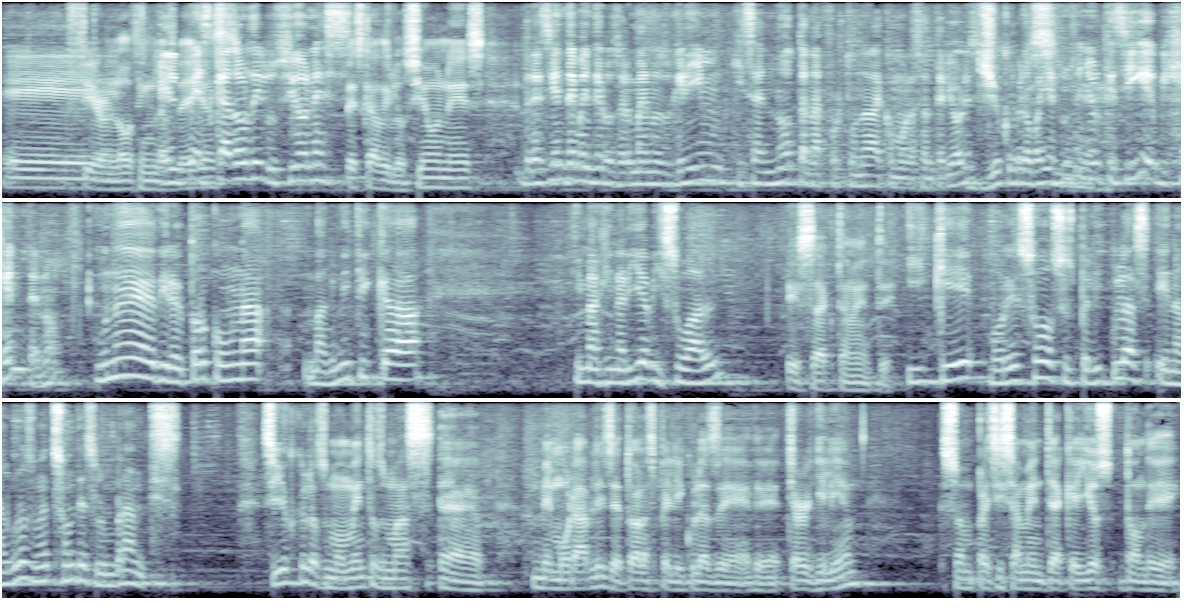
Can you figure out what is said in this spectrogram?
Eh, Fear and Loathing Las El Vegas. pescador de ilusiones. Pescado de ilusiones. Recientemente los hermanos Grimm, quizá no tan afortunada como las anteriores, Yo creo pero que vaya, es un señor que sigue vigente, ¿no? Un eh, director con una magnífica imaginaría visual Exactamente. y que por eso sus películas en algunos momentos son deslumbrantes. Sí, yo creo que los momentos más eh, memorables de todas las películas de, de Terry Gilliam son precisamente aquellos donde eh,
